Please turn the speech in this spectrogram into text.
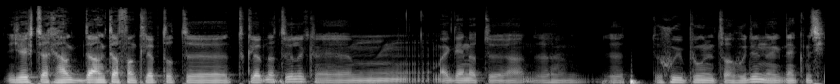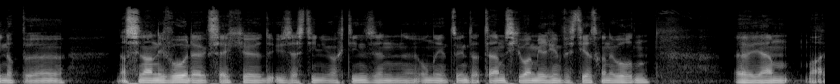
jeugdwerk hangt, hangt af van club tot, tot club natuurlijk. Ehm, maar ik denk dat de, de de, de goede ploegen het wel goed doen. Ik denk misschien op uh, nationaal niveau, dat ik zeg uh, de U16, U18's en uh, onder 21, dat daar misschien wat meer geïnvesteerd kan worden. ja, maar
